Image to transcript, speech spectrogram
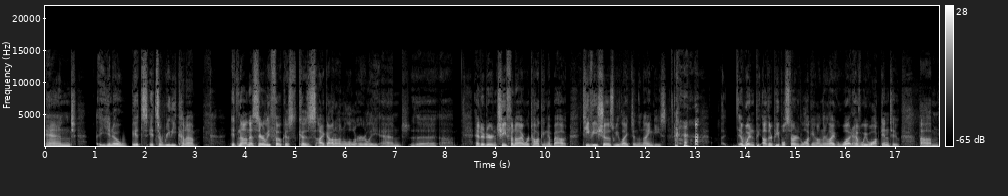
and, you know, it's, it's a really kind of, it's not necessarily focused because I got on a little early and the uh, editor in chief and I were talking about TV shows we liked in the 90s. when p- other people started logging on, they're like, what have we walked into? Um,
